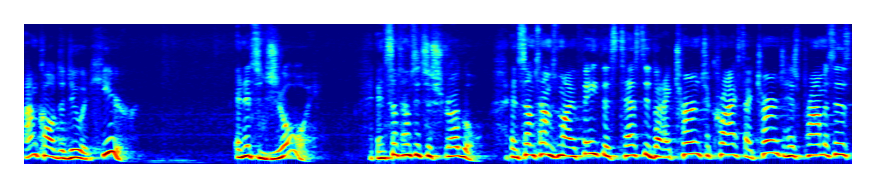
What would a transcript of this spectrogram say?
I'm called to do it here. And it's joy. And sometimes it's a struggle. And sometimes my faith is tested, but I turn to Christ. I turn to his promises.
